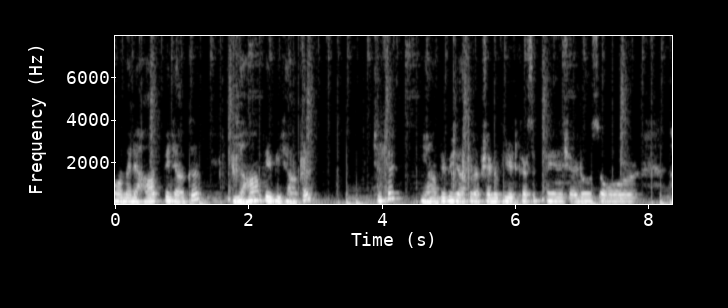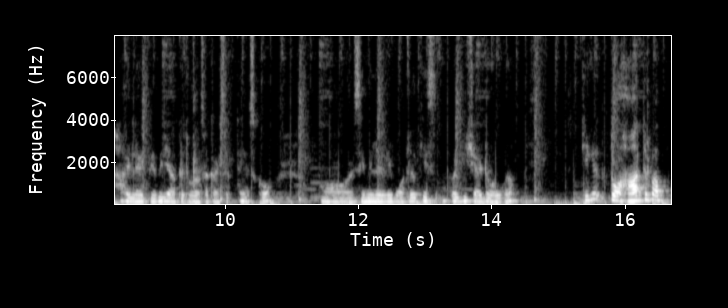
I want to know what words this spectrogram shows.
और मैंने हाथ पे जाकर यहाँ पे भी जाकर, ठीक है? यहाँ पे भी जाकर आप शेडो क्रिएट कर सकते हैं शेडोज़ और हाईलाइट पे भी जाकर थोड़ा सा कर सकते हैं इसको। और सिमिलरली बॉटल के ऊपर भी शेडो होगा, ठीक है? तो हाथ जब आप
